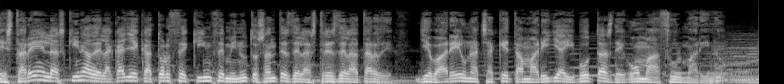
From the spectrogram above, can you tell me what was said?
Estaré en la esquina de la calle 14 15 minutos antes de las 3 de la tarde. Llevaré una chaqueta amarilla y botas de goma azul marino.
